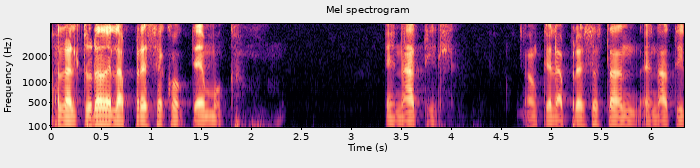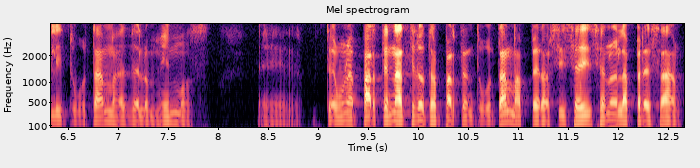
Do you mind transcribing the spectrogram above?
a la altura de la presa Cuauhtémoc, en Átil. Aunque la presa está en, en y Tubutama, es de los mismos. Eh, una parte en Átil, otra parte en Tubutama, pero así se dice, ¿no? La presa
